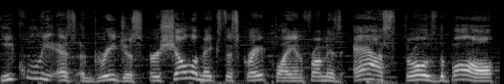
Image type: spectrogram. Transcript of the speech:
equally as egregious, Urshela makes this great play and from his ass throws the ball.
